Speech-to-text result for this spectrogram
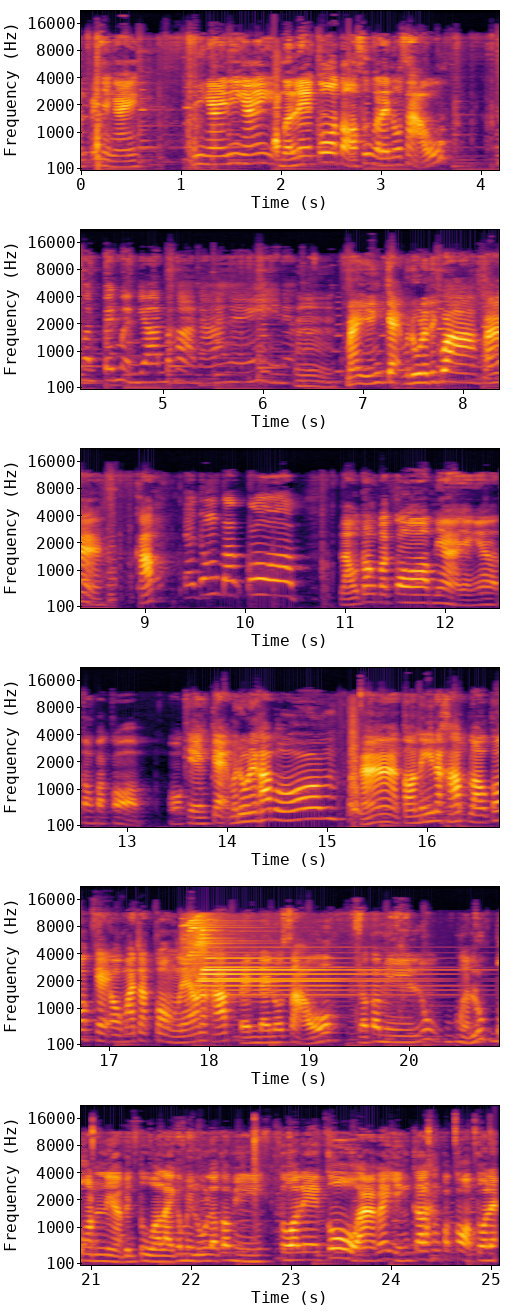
มันเป็นยังไง นี่ไงนี่ไง เหมือนเลโก้ต่อสู้กับไดโนเสาร์มันเป็นเหมือนยานพาหนะไงเนี่ยอืมแม่หญิงแกะมาดูเลยดีกว่ามาครับจะต้องประกอบ เราต้องประกอบเนี่ย อย่างเงี้ยเราต้องประกอบ โอเค แกะมาดูเลยครับผมอ่าตอนนี้นะครับเราก็แกะออกมาจากกล่องแล้วนะครับ เป็นไดโนเสาร์แล้วก็มีลูกเหมือนลูกบอลเนี่ย เป็นตัวอะไรก็ไม่รู้แล้วก็มีตัวเลโก้อ่าแม่หญิงกำลังประกอบตัวเล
